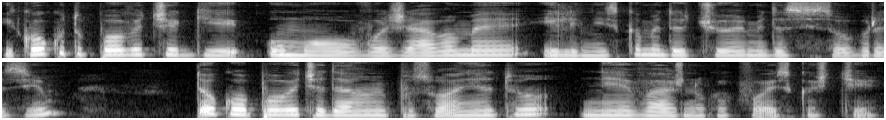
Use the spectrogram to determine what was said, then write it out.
И колкото повече ги умалуважаваме или не искаме да чуем и да се съобразим, толкова повече даваме посланието не е важно какво искаш ти.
